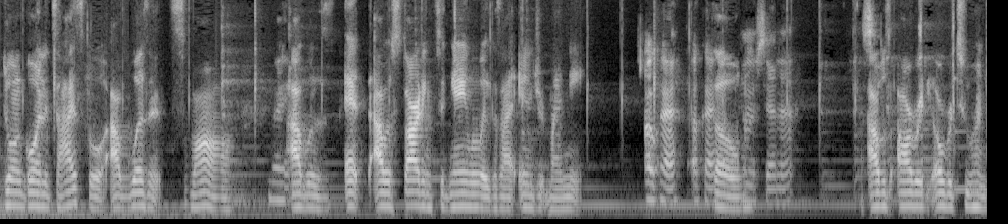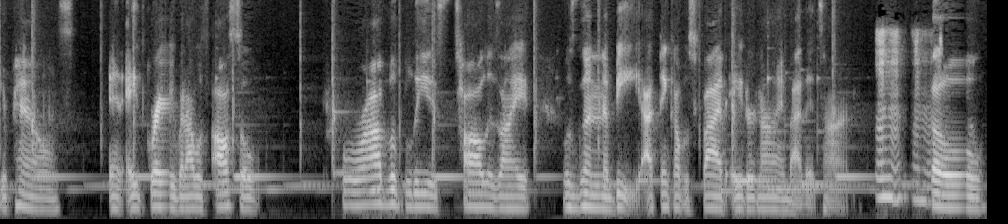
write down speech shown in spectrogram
doing going into high school, I wasn't small. Right. I was at I was starting to gain weight because I injured my knee. okay. Okay. So- I understand that. I was already over 200 pounds in eighth grade, but I was also probably as tall as I was gonna be. I think I was five eight or nine by that time. Mhm, mhm. So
